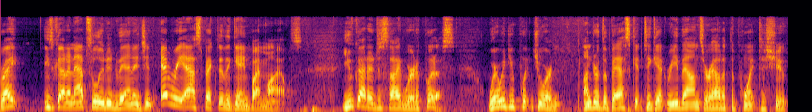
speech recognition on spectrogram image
right? He's got an absolute advantage in every aspect of the game by miles. You've got to decide where to put us. Where would you put Jordan? Under the basket to get rebounds or out at the point to shoot?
